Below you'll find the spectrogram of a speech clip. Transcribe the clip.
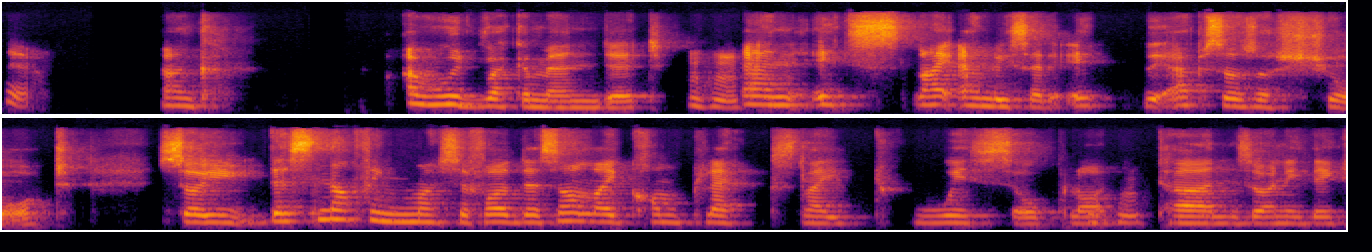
yeah, and I would recommend it. Mm-hmm. And it's like Emily said, it the episodes are short. So you, there's nothing much to follow. There's not like complex like twists or plot mm-hmm. turns or anything.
